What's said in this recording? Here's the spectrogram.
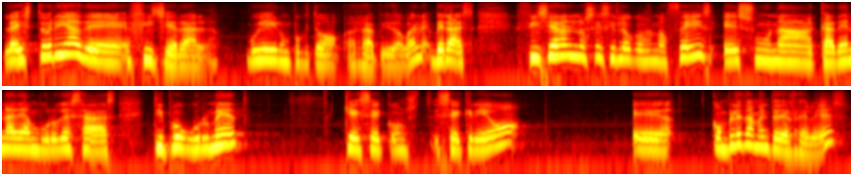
la historia de Fitzgerald. Voy a ir un poquito rápido, ¿vale? Verás, Fitzgerald, no sé si lo conocéis, es una cadena de hamburguesas tipo gourmet que se, creó eh, completamente del revés.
